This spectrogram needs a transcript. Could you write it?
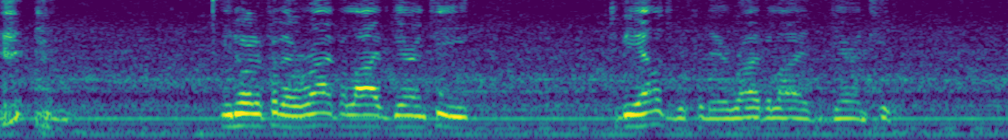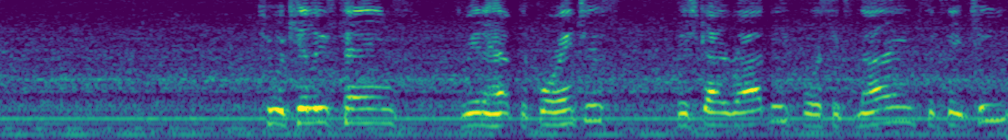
in order for the Arrive Alive guarantee to be eligible for the Arrive Alive guarantee. Two Achilles tangs, three and a half to four inches. Fish Guy Rodney, 469 682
